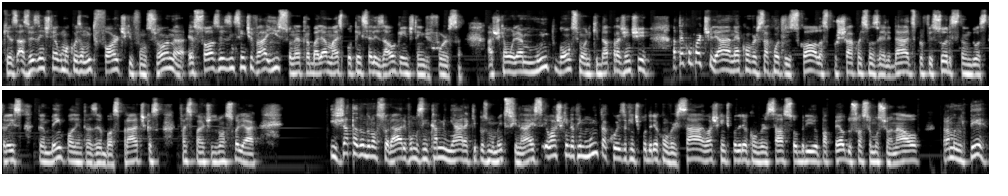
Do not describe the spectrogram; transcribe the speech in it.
Porque às vezes a gente tem alguma coisa muito forte que funciona, é só às vezes incentivar isso, né? Trabalhar mais, potencializar o que a gente tem de força. Acho que é um olhar muito bom, Simone, que dá para a gente até compartilhar, né? Conversar com outras escolas, puxar quais são as realidades. Professores que estão em duas, três também podem trazer boas práticas, faz parte do nosso olhar. E já está dando nosso horário, vamos encaminhar aqui para os momentos finais. Eu acho que ainda tem muita coisa que a gente poderia conversar. Eu acho que a gente poderia conversar sobre o papel do socioemocional para manter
